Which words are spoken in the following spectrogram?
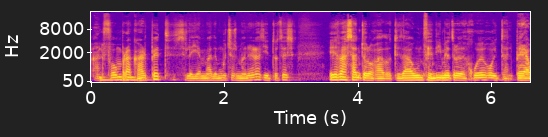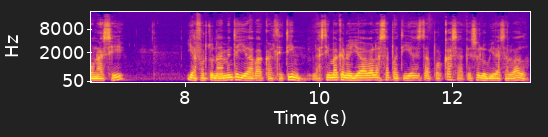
alfombra, carpet, se le llama de muchas maneras y entonces es bastante holgado, te da un centímetro de juego y tal, pero aún así, y afortunadamente llevaba calcetín. Lástima que no llevaba las zapatillas hasta por casa, que eso lo hubiera salvado.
